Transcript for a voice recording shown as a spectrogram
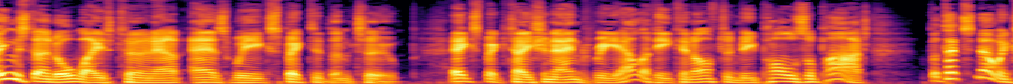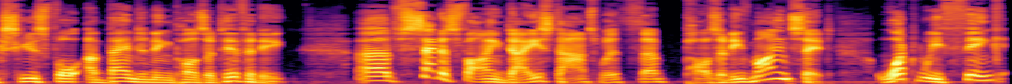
Things don't always turn out as we expected them to. Expectation and reality can often be poles apart, but that's no excuse for abandoning positivity. A satisfying day starts with a positive mindset. What we think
